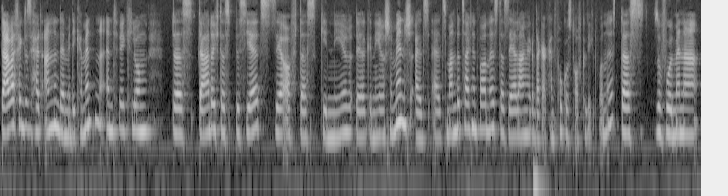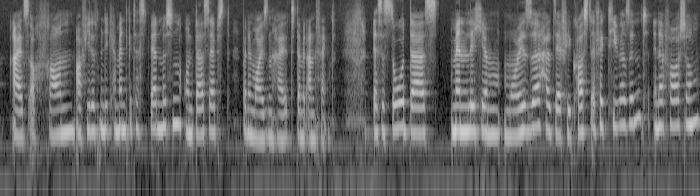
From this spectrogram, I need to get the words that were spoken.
dabei fängt es halt an in der Medikamentenentwicklung, dass dadurch, dass bis jetzt sehr oft das Gener der generische Mensch als, als Mann bezeichnet worden ist, dass sehr lange da gar kein Fokus drauf gelegt worden ist, dass sowohl Männer als auch Frauen auf jedes Medikament getestet werden müssen und dass selbst bei den Mäusen halt damit anfängt. Es ist so, dass männliche Mäuse halt sehr viel kosteffektiver sind in der Forschung,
